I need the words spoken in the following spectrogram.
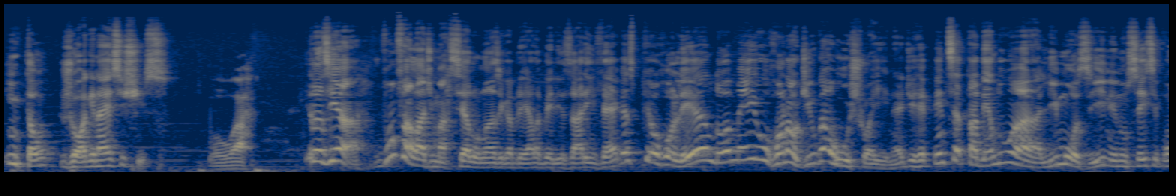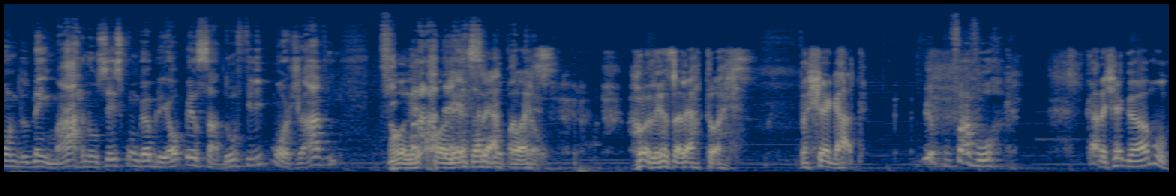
Então, jogue na SX. Boa! E Lanzinha, vamos falar de Marcelo Lanza e Gabriela Belizar em Vegas, porque o rolê andou meio Ronaldinho Gaúcho aí, né? De repente você tá dentro de uma limousine, não sei se com o Neymar, não sei se com o Gabriel Pensador, Felipe Mojave. Que rolê, rolês é Cara, chegamos,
